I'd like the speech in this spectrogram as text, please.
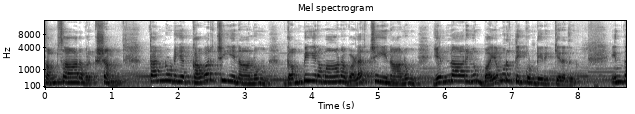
சம்சார விரக்ஷம் தன்னுடைய கவர்ச்சியினாலும் கம்பீரமான வளர்ச்சியினாலும் எல்லாரையும் பயமுறுத்தி கொண்டிருக்கிறது. இந்த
